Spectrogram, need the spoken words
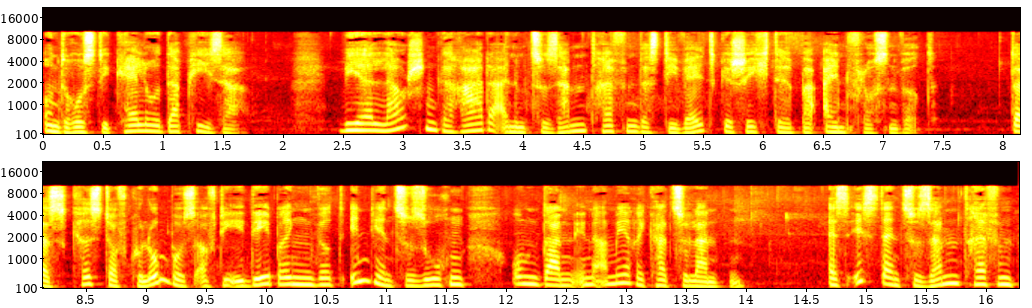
und Rustichello da Pisa. Wir lauschen gerade einem Zusammentreffen, das die Weltgeschichte beeinflussen wird das Christoph Kolumbus auf die Idee bringen wird, Indien zu suchen, um dann in Amerika zu landen. Es ist ein Zusammentreffen,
